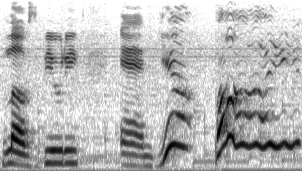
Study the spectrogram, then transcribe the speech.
Loves Beauty. And yeah, bye.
